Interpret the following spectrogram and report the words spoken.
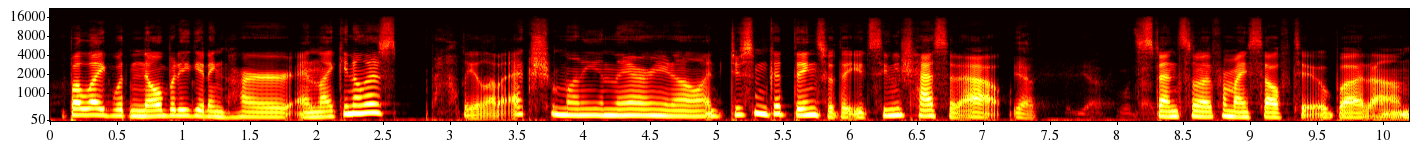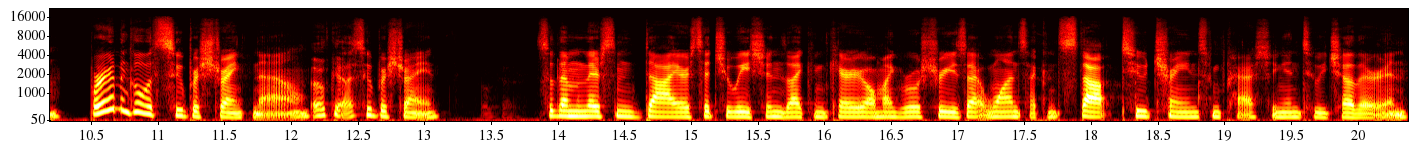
but like with nobody getting hurt, and like you know, there's probably a lot of extra money in there. You know, I'd do some good things with it. You'd see me pass it out, yeah. Yeah. spend some of it for myself too. But um, we're gonna go with super strength now. Okay. Super strength. So then, there's some dire situations, I can carry all my groceries at once. I can stop two trains from crashing into each other, and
